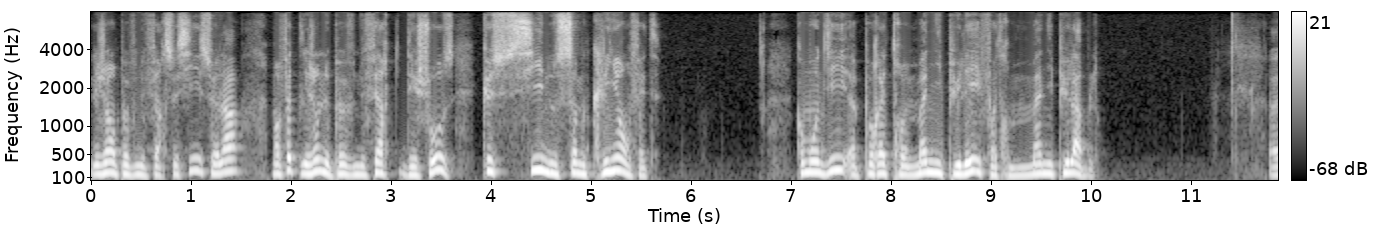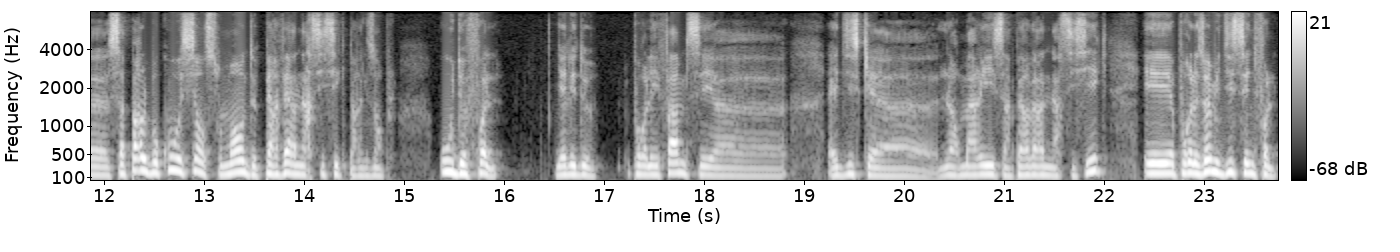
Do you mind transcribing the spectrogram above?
les gens peuvent nous faire ceci, cela. Mais en fait, les gens ne peuvent nous faire des choses que si nous sommes clients, en fait. Comme on dit, pour être manipulé, il faut être manipulable. Euh, ça parle beaucoup aussi en ce moment de pervers narcissiques, par exemple, ou de folles. Il y a les deux. Pour les femmes, c'est euh, elles disent que euh, leur mari c'est un pervers narcissique, et pour les hommes, ils disent c'est une folle.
